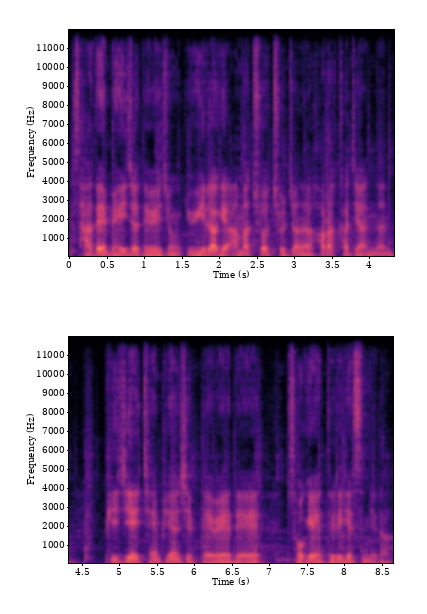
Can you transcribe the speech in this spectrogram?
4대 메이저 대회 중 유일하게 아마추어 출전을 허락하지 않는 PGA 챔피언십 대회에 대해 소개해 드리겠습니다.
